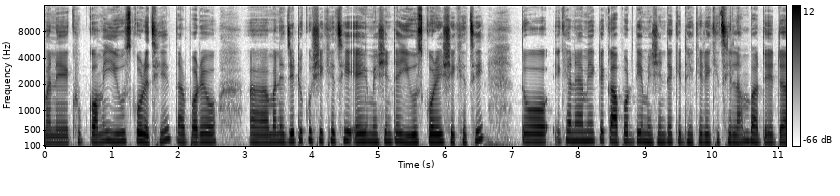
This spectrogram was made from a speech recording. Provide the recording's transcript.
মানে খুব কমই ইউজ করেছি। তারপরেও মানে যেটুকু শিখেছি, এই মেশিনটা ইউজ করেই শিখেছি। তো এখানে আমি একটা কাপড় দিয়ে মেশিনটাকে ঢেকে রেখেছিলাম বাট এটা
